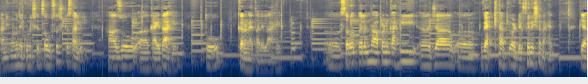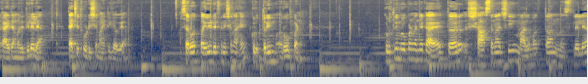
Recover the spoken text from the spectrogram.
आणि म्हणून एकोणीसशे चौसष्ट साली हा जो कायदा आहे तो करण्यात आलेला आहे. सर्वात पहिल्यांदा आपण काही ज्या व्याख्या किंवा डेफिनेशन आहेत या कायद्यामध्ये दिलेल्या त्याची थोडीशी माहिती घेऊया. सर्वात पहिली डेफिनेशन आहे कृत्रिम रोपण. कृत्रिम रोपण म्हणजे काय? तर शासनाची मालमत्ता नसलेल्या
